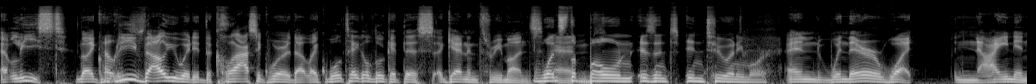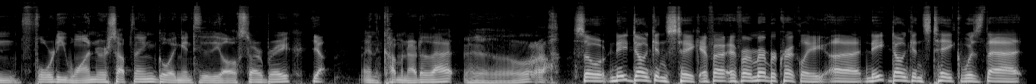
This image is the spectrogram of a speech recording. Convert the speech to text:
At least, like, At least. reevaluated the classic word that, like, we'll take a look at this again in three months. Once the bone isn't in two anymore. And when they're, what, 9 and 41 or something going into the All Star break Yeah. and coming out of that, ugh. So Nate Duncan's take, if I if I remember correctly, uh, Nate Duncan's take was that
